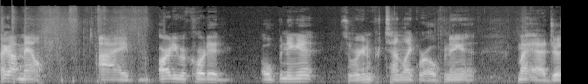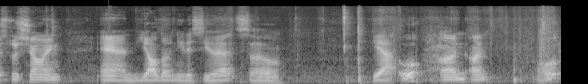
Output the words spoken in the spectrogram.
I got mail. I already recorded opening it, so we're gonna pretend like we're opening it. My address was showing, and y'all don't need to see that, so yeah. Oh, un, un, oh,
